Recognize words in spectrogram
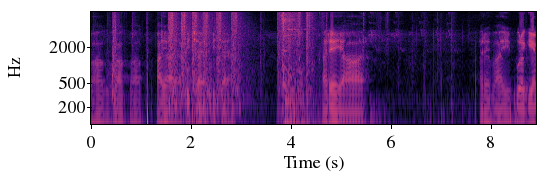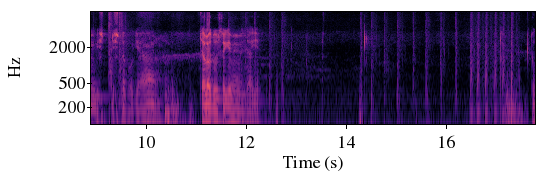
भाग भाग भाग। आया आया, पीछे आया पीछे आया। अरे यार। अरे भाई, पूरा गेम डिस्टर्ब हो गया यार। चलो, दूसरे गेम में मिल जाएगी। तो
